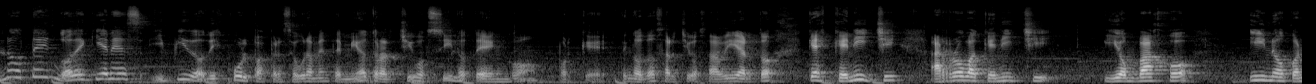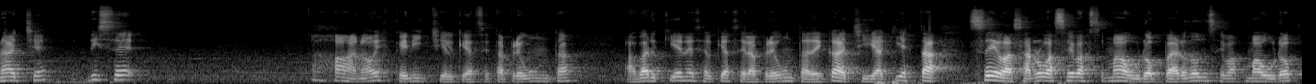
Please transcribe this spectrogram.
no tengo de quién es y pido disculpas, pero seguramente en mi otro archivo sí lo tengo, porque tengo dos archivos abiertos, que es Kenichi, arroba Kenichi, guion bajo, Ino con H, dice, ajá, no es Kenichi el que hace esta pregunta, a ver quién es el que hace la pregunta de Cachi. Aquí está Sebas, arroba Sebas Mauro, perdón Sebas Mauro,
